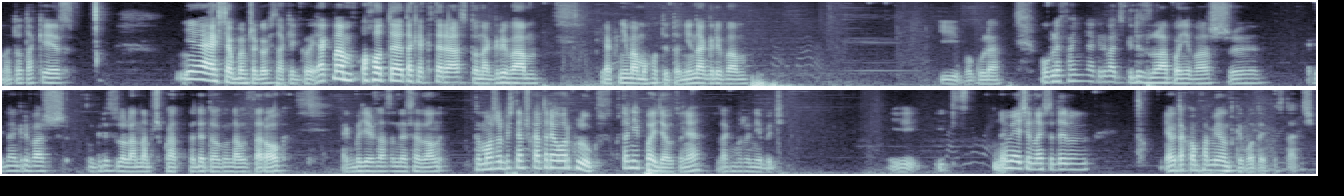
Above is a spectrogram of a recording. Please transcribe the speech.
No to takie jest. Nie chciałbym czegoś takiego. Jak mam ochotę, tak jak teraz, to nagrywam. Jak nie mam ochoty, to nie nagrywam. I w ogóle. W ogóle fajnie nagrywać gry z Lola, ponieważ yy, jak nagrywasz gry z Lola, na przykład będę to oglądał za rok, jak będzie już następny sezon, to może być na przykład Rework Lux. Kto nie powiedział, to nie? Tak może nie być. I, i no wiecie, no i wtedy bym miał taką pamiątkę po tej postaci.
